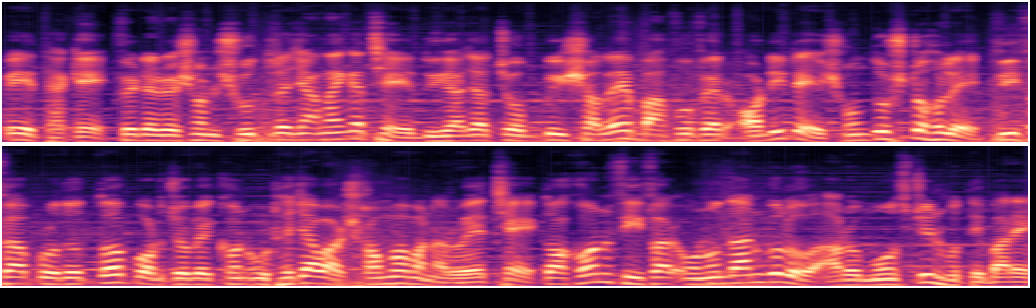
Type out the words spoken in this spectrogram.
পেয়ে থাকে। ফেডারেশন সূত্রে জানা গেছে, দুই হাজার চব্বিশ সালে বাফুফের অডিটে সন্তুষ্ট হলে ফিফা প্রদত্ত পর্যবেক্ষণ উঠে যাওয়ার সম্ভাবনা রয়েছে। তখন ফিফার অনুদানগুলো আরও মসৃণ হতে পারে।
